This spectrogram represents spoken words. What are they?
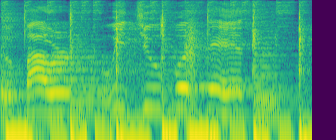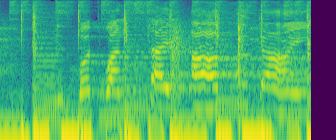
The power which you possess is but one side of the coin.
